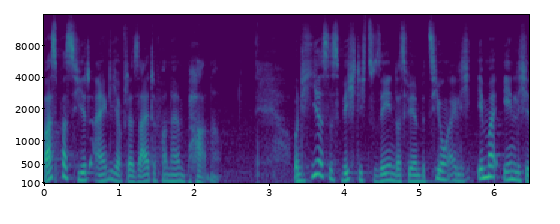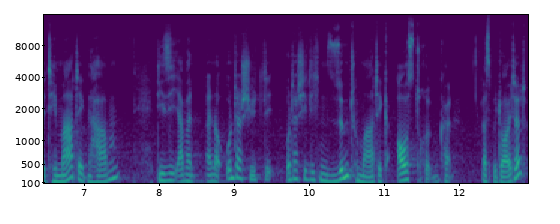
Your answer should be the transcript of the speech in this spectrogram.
Was passiert eigentlich auf der Seite von deinem Partner? Und hier ist es wichtig zu sehen, dass wir in Beziehungen eigentlich immer ähnliche Thematiken haben, die sich aber in einer unterschiedlichen Symptomatik ausdrücken können. Das bedeutet,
